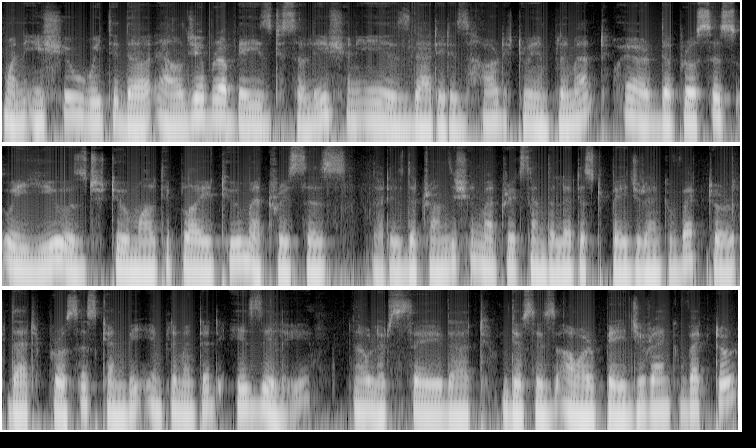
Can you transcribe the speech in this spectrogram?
One issue with the algebra-based solution is that it is hard to implement, where the process we used to multiply two matrices that is the transition matrix and the latest PageRank vector, that process can be implemented easily. Now let's say that this is our PageRank vector.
